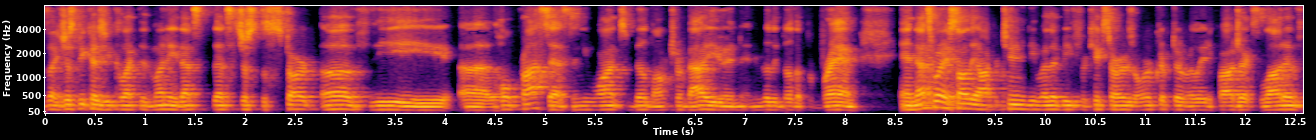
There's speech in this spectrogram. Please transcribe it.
It's like just because you collected money, that's that's just the start of the, uh, the whole process, and you want to build long term value and, and really build up a brand. And that's where I saw the opportunity, whether it be for Kickstarters or crypto related projects. A lot of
